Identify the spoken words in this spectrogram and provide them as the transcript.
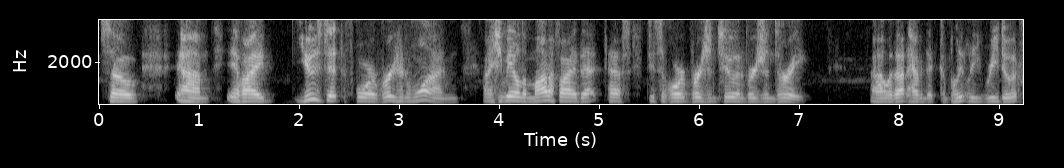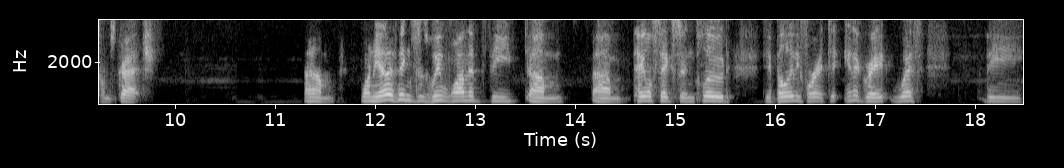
So um, if I used it for version one, I should be able to modify that test to support version two and version three uh, without having to completely redo it from scratch. Um, one of the other things is we wanted the um, um, table stakes to include the ability for it to integrate with the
